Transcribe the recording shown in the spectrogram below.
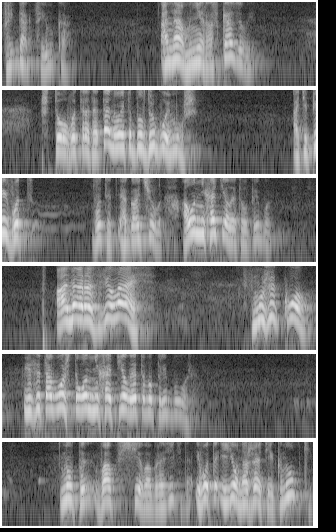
в редакции МК, она мне рассказывает, что вот тра-та-та, но это был другой муж. А теперь вот, вот это. Я говорю, а вы? А он не хотел этого прибора. Она развелась с мужиком из-за того, что он не хотел этого прибора. Ну, вообще вообразите, да? И вот ее нажатие кнопки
